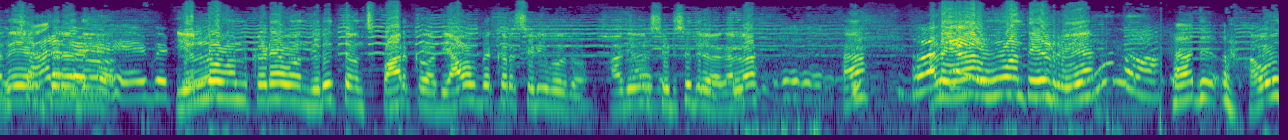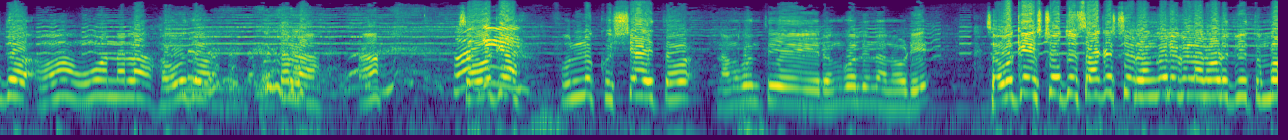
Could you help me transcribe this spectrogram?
ಅದೇ ಹೇಳ್ತಿರೋದು ಹೇಳ್ಬಿಟ್ಟು. ಎಲ್ಲೋ ಒಂದ್ ಕಡೆ ಒಂದ್ ಇರುತ್ತೆ ಒಂದ್ ಸ್ಪಾರ್ಕ್ ಅದ್ ಯಾವಾಗ ಬೇಕಾದ್ರೂ ಸಿಡಿಬಹುದು ಅದ್ ಇವ್ರು ಸಿಡಿಸಿದ್ರಿ ಇವಾಗಲ್ಲ? ಹಾ? ಅಲ್ಲ ಏನಾದ್ರು ಹೂ ಅಂತ ಹೇಳ್ರಿ. ಹೌದು. ಹೌದು ಹೂ ಅನ್ನಲ್ಲ ಹೌದು ಗೊತ್ತಲ್ಲ? ಸೊ ಓಕೆ ಫುಲ್ ಖುಷಿ ಆಯ್ತು. ನಮಗಂತೂ ಈ ರಂಗೋಲಿನ ನೋಡಿ. ಸೊ ಓಕೆ ಇಷ್ಟೊತ್ತು ಸಾಕಷ್ಟು ರಂಗೋಲಿಗಳನ್ನ ನೋಡಿದ್ವಿ. ತುಂಬಾ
